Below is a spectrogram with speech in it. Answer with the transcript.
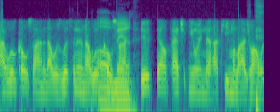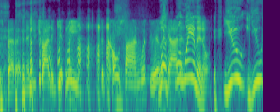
I will co-sign it. I was listening, and I will oh, co-sign. Man. You did tell Patrick Ewing that Hakeem Olajuwon was better, and then you tried to get me to co-sign with you. Here's well, well wait a minute. You, know, you you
